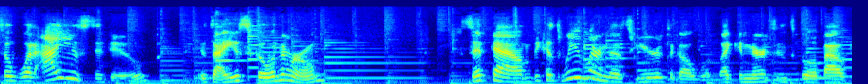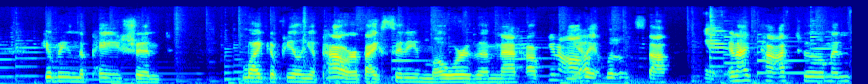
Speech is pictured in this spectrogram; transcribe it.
so what I used to do is I used to go in the room, sit down, because we learned this years ago, like in nursing school about giving the patient like a feeling of power by sitting lower than that, you know, all Yep. that little stuff. And I talked to them and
